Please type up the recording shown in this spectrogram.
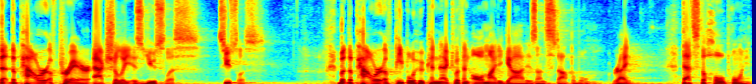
that the power of prayer actually is useless. It's useless. But the power of people who connect with an almighty God is unstoppable, right? That's the whole point.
